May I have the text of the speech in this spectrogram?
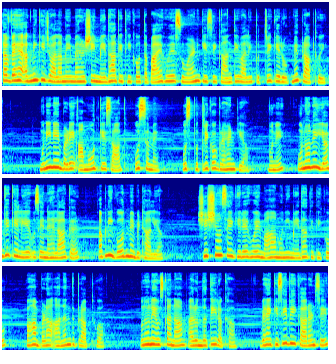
तब वह अग्नि की ज्वाला में महर्षि मेधातिथि को तपाए हुए सुवर्ण की सी कांति वाली पुत्री के रूप में प्राप्त हुई। मुनि ने बड़े आमोद के साथ उस समय उस पुत्री को ग्रहण किया। मुने, उन्होंने यज्ञ के लिए उसे नहलाकर अपनी गोद में बिठा लिया। शिष्यों से घिरे हुए महामुनि मेधातिथि को वहाँ बड़ा आनंद प्राप्त हुआ। उन्होंने उसका नाम अरुंधति रखा। वह किसी भी कारण से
